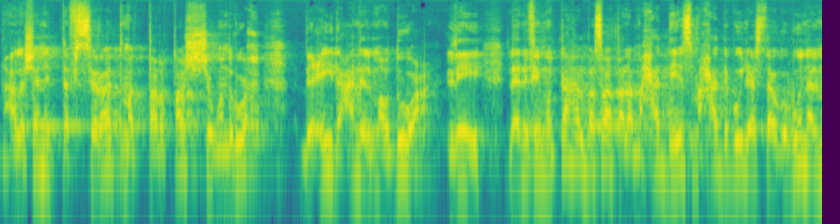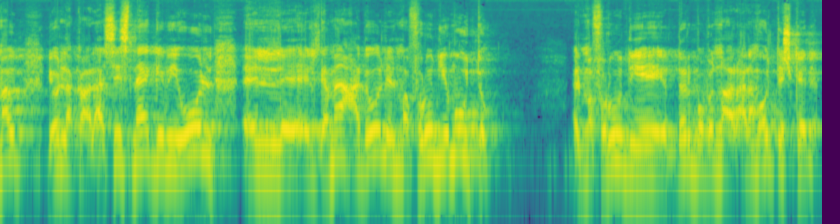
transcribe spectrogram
علشان التفسيرات ما تطرطش ونروح بعيد عن الموضوع. ليه؟ لأن في منتهى البساطة لما حد يسمع حد بيقول يستوجبون الموت يقول لك آه الأسيس ناجي بيقول الجماعة دول المفروض يموتوا. المفروض يتضربوا بالنار. أنا ما قلتش كده.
